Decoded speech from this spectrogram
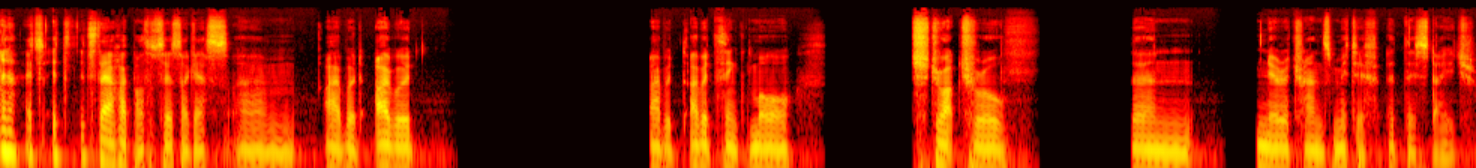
you know it's it's it's their hypothesis i guess um i would i would I would I would think more structural than neurotransmittive at this stage.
